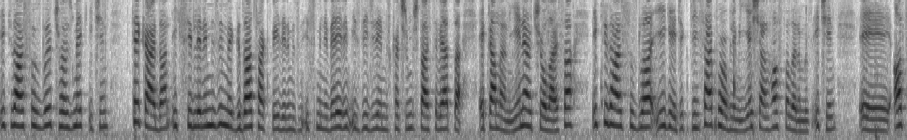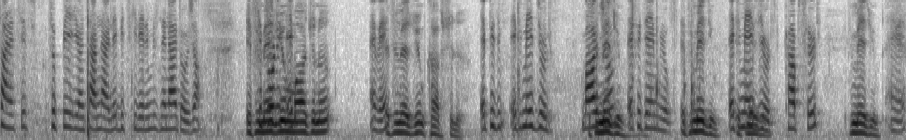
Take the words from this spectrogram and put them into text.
İktidarsızlığı çözmek için tekrardan iksirlerimizin ve gıda takviyelerimizin ismini verelim. İzleyicilerimiz kaçırmışlarsa veyahut da ekranlarını yeni açıyorlarsa iktidarsızlığa iyi gelecek cinsel problemi yaşayan hastalarımız için e, alternatif tıbbi yöntemlerle bitkilerimiz nelerdi hocam? Epimedyum ep- macunu, Evet. epimedyum kapsülü. Epidim, epimedyül, macun, Epimedyum. epidemyül, Epimedyum. epimedyül, kapsül. Epimedyum. Evet.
